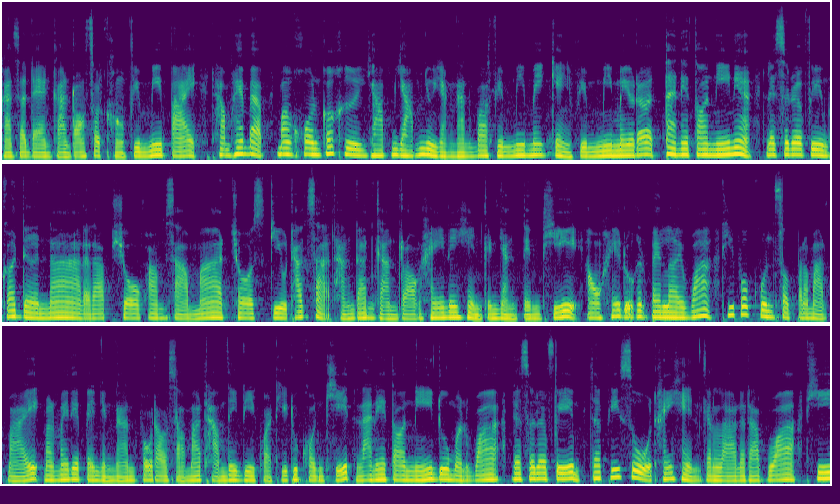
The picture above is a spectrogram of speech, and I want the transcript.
การแสดงการร้องสดของฟิมมี่ไปทำให้แบบบางคนก็คือย้ำย้ำอยู่อย่างนั้นว่าฟิมมี่ไม่เก่งฟิมมี่ไม่เลิศแต่ในตอนนี้เนี่ยเลเซอร์ฟิล์มก็เดินหน้านะครับโชว์ความสามารถโชว์สกิลทักษะทางด้านการร้องให้ได้เห็นกันอย่างเต็มที่ เอาให้รู้กันไปเลยว่าที่พวกคุณสบประมาทไหมมันไม่ได้เป็นอย่างนั้น พวกเราสามารถทำได้ดีกว่าที่ทุกคนคิด และในตอนนี้ดูเหมือนว่าเลเซอร์ฟิล์มจะพิสูจน์ให้เห็นกันแล้วนะครับว่าที่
